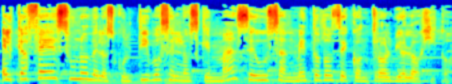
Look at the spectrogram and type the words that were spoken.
el café es uno de los cultivos en los que más se usan métodos de control biológico.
